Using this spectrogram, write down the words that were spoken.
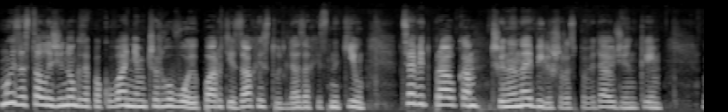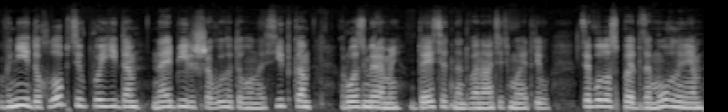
Ми застали жінок за пакуванням чергової партії захисту для захисників. Ця відправка чи не найбільше розповідають жінки. В ній до хлопців поїде найбільша виготовлена сітка розмірами 10 на 12 метрів. Це було спецзамовлення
